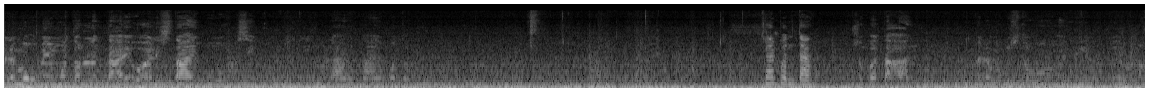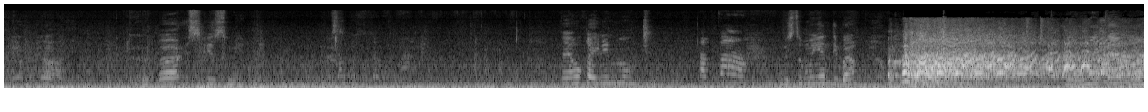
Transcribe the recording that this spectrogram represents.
Alam mo, kung may motor lang tayo, alis tayo bukas eh. Wala rin tayo motor. Saan punta? Sa Bataan. Alam mo, gusto mo, ano eh, meron na kaya biyahe. Uh, excuse me. Ayaw, kainin mo. Papa. Gusto mo yan, di ba? Kaya ako, Oo, may kamo.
